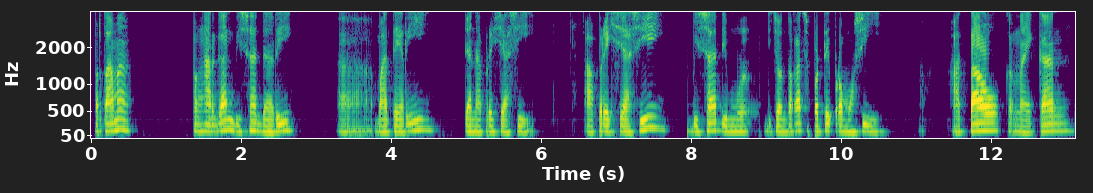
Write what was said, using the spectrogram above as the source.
Pertama, penghargaan bisa dari uh, materi dan apresiasi. Apresiasi bisa dicontohkan seperti promosi atau kenaikan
